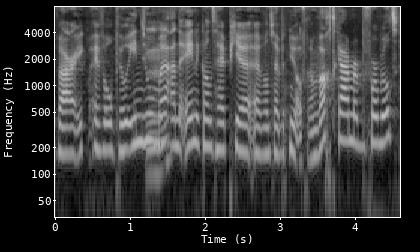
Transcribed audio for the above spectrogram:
waar ik even op wil inzoomen. Mhm. Aan de ene kant heb je, uh, want we hebben het nu over een wachtkamer bijvoorbeeld.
